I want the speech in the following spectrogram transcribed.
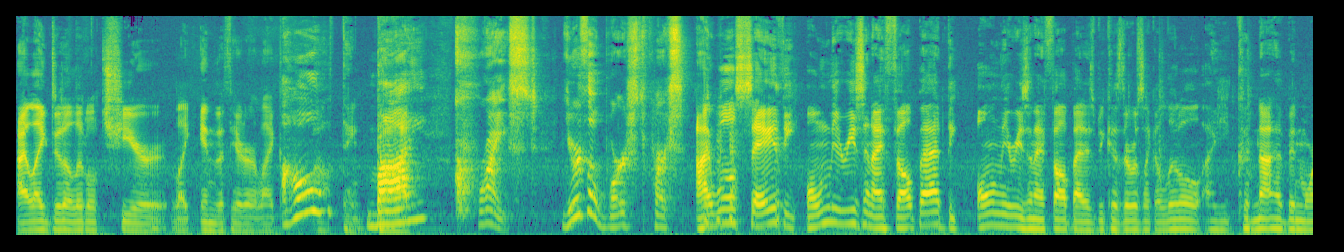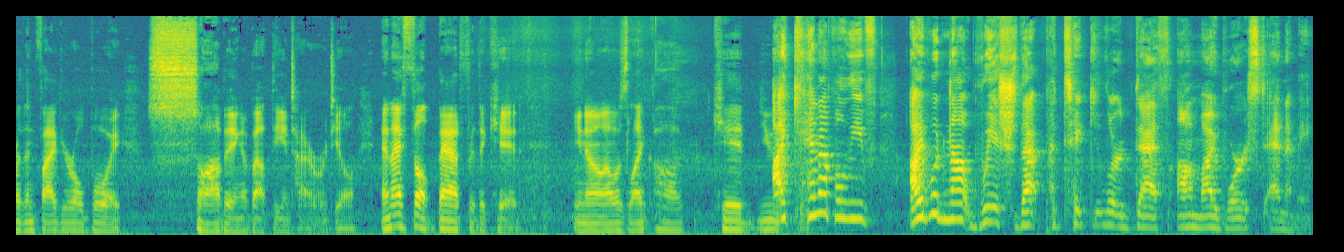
I like did a little cheer like in the theater, like oh, thank my God. Christ. You're the worst person. I will say the only reason I felt bad, the only reason I felt bad is because there was like a little, uh, he could not have been more than five year old boy sobbing about the entire ordeal. And I felt bad for the kid. You know, I was like, oh, kid, you. I cannot believe I would not wish that particular death on my worst enemy.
